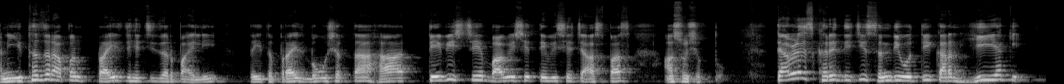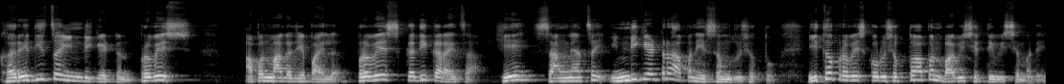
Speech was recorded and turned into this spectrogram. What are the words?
आणि इथं जर आपण प्राईज ह्याची जर पाहिली तर इथं प्राईज बघू शकता हा तेवीसशे बावीसशे तेवीसशेच्या आसपास असू शकतो. त्यावेळेस खरेदीची संधी होती कारण ही एक खरेदीचं इंडिकेटर प्रवेश आपण मागं जे पाहिलं प्रवेश कधी करायचा हे सांगण्याचं इंडिकेटर आपण हे समजू शकतो. इथं प्रवेश करू शकतो आपण बावीसशे तेवीसशेमध्ये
